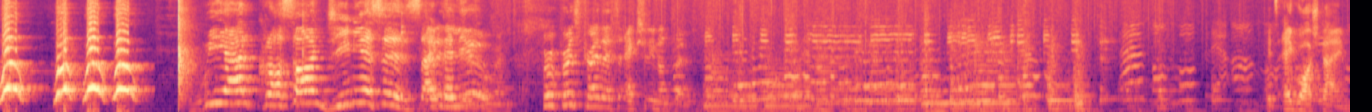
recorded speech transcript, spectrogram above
woo, woo, woo, woo. We are croissant geniuses, I tell you. man. For a first try, that's actually not bad. It's egg wash time.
